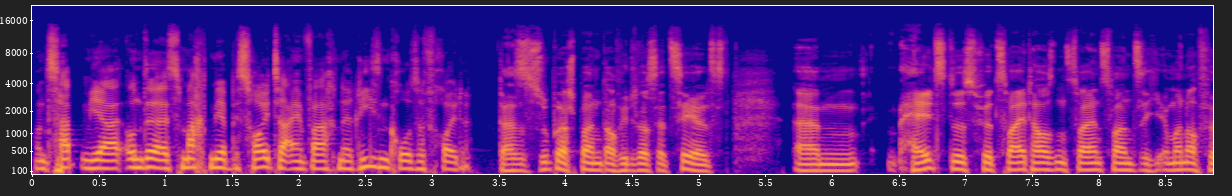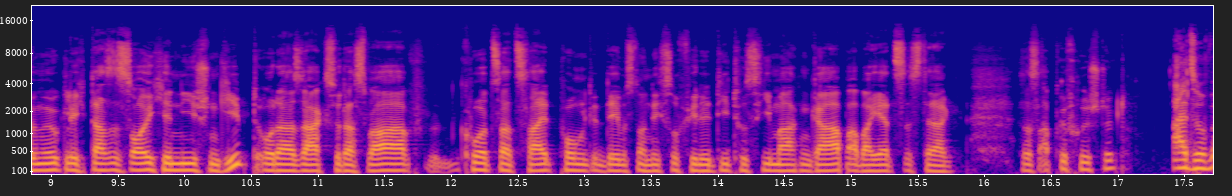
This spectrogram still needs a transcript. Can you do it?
und es hat mir, und es macht mir bis heute einfach eine riesengroße Freude. Das ist super spannend, auch wie du das erzählst. Ähm, hältst du es für 2022 immer noch für möglich, dass es solche Nischen gibt? Oder sagst du, das war ein kurzer Zeitpunkt, in dem es noch nicht so viele D2C-Marken gab, aber jetzt ist, der, ist das abgefrühstückt? Also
